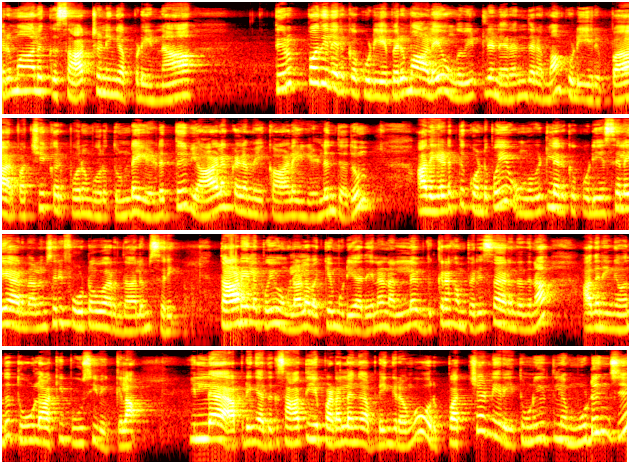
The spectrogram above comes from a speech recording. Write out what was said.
பெருமாளுக்கு சாற்றுனீங்க அப்படின்னா திருப்பதியில் இருக்கக்கூடிய பெருமாளே உங்கள் வீட்டில் நிரந்தரமாக குடியிருப்பார். பச்சை கற்பூரம் ஒரு துண்டை எடுத்து வியாழக்கிழமை காலை எழுந்ததும் அதை எடுத்து கொண்டு போய் உங்கள் வீட்டில் இருக்கக்கூடிய சிலையாக இருந்தாலும் சரி ஃபோட்டோவாக இருந்தாலும் சரி தாடையில் போய் உங்களால் வைக்க முடியாது. ஏன்னா நல்ல விக்கிரகம் பெருசாக இருந்ததுன்னா அதை நீங்கள் வந்து தூளாக்கி பூசி வைக்கலாம். இல்லை அப்படிங்க அதுக்கு சாத்தியப்படலைங்க அப்படிங்கிறவங்க ஒரு பச்சை நிறை துணியத்தில் முடிஞ்சு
